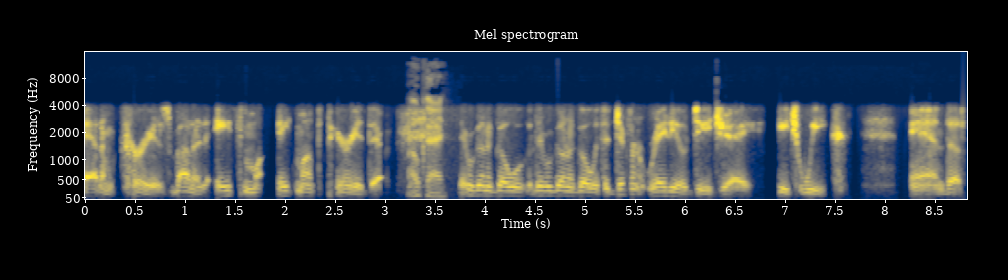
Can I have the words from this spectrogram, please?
Adam Curry. It's about an eight mo- eight month period there. Okay. They were going to go. They were going to go with a different radio DJ each week, and thus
